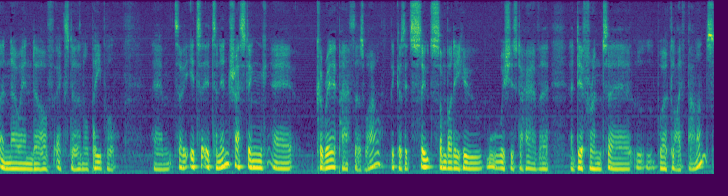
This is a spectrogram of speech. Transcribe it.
and no end of external people. Um, so it's it's an interesting uh, career path as well because it suits somebody who wishes to have a a different uh, work life balance.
